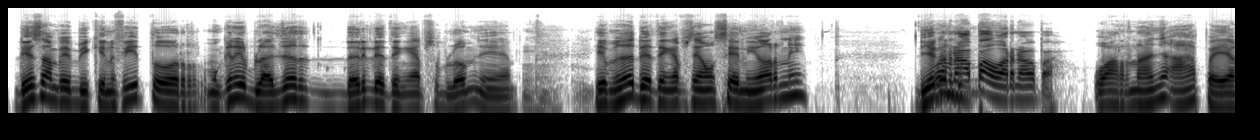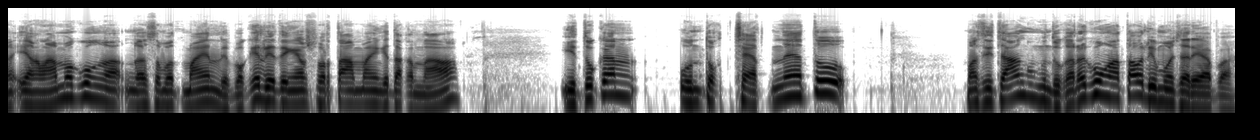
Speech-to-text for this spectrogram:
dia sampai bikin fitur. Mungkin dia belajar dari dating apps sebelumnya ya. Ya misalnya dating apps yang senior nih. Dia warna kan apa? Warna apa? warnanya apa ya? Yang yang lama gue nggak nggak sempat main deh. Pokoknya dating apps pertama yang kita kenal itu kan untuk chatnya tuh masih canggung tuh karena gue nggak tahu dia mau cari apa.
